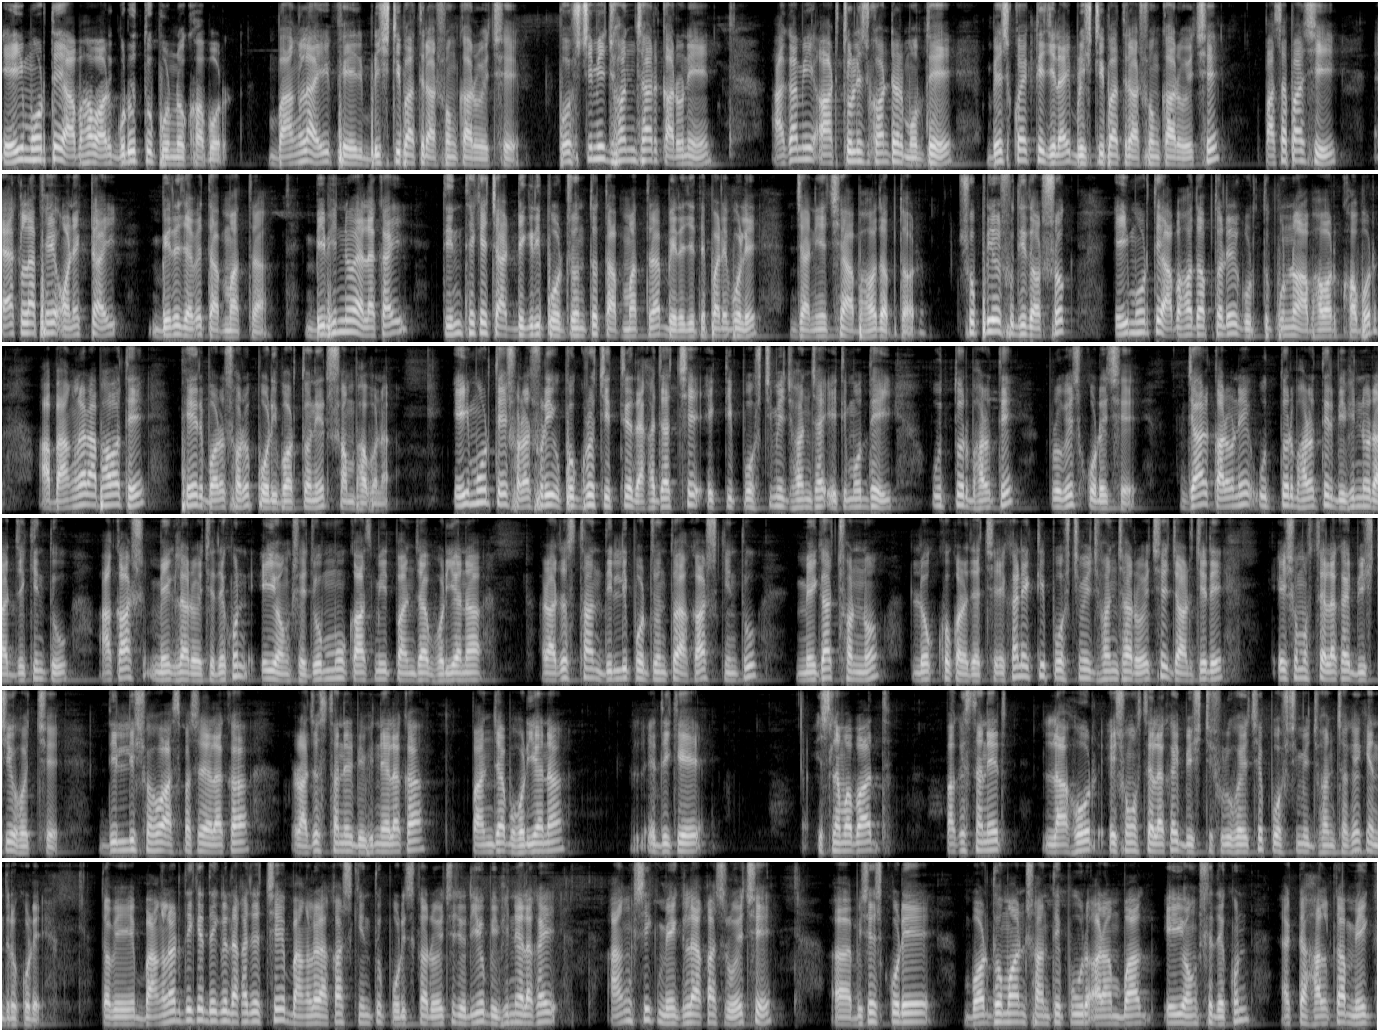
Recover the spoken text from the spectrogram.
এই মুহূর্তে আবহাওয়ার গুরুত্বপূর্ণ খবর। বাংলায় ফের বৃষ্টিপাতের আশঙ্কা রয়েছে। পশ্চিমী ঝঞ্ঝার কারণে আগামী আটচল্লিশ ঘণ্টার মধ্যে বেশ কয়েকটি জেলায় বৃষ্টিপাতের আশঙ্কা রয়েছে। পাশাপাশি এক লাফে অনেকটাই বেড়ে যাবে তাপমাত্রা। বিভিন্ন এলাকায় তিন থেকে চার ডিগ্রি পর্যন্ত তাপমাত্রা বেড়ে যেতে পারে বলে জানিয়েছে আবহাওয়া দপ্তর। সুপ্রিয় সুধী দর্শক, এই মুহূর্তে আবহাওয়া দপ্তরের গুরুত্বপূর্ণ আবহাওয়ার খবর। আর বাংলার আবহাওয়াতে ফের বড়সড় পরিবর্তনের সম্ভাবনা। এই মুহূর্তে সরাসরি উপগ্রহ চিত্রে দেখা যাচ্ছে একটি পশ্চিমী ঝঞ্ঝা ইতিমধ্যেই উত্তর ভারতে প্রবেশ করেছে, যার কারণে উত্তর ভারতের বিভিন্ন রাজ্যে কিন্তু আকাশ মেঘলা রয়েছে। দেখুন, এই অংশে জম্মু, কাশ্মীর, পাঞ্জাব, হরিয়ানা, রাজস্থান, দিল্লি পর্যন্ত আকাশ কিন্তু মেঘাচ্ছন্ন লক্ষ্য করা যাচ্ছে। এখানে একটি পশ্চিমী ঝঞ্ঝা রয়েছে, যার জেরে এই সমস্ত এলাকায় বৃষ্টিও হচ্ছে। দিল্লি সহ আশপাশের এলাকা রাজস্থানের বিভিন্ন এলাকা, পাঞ্জাব, হরিয়ানা, এদিকে ইসলামাবাদ, পাকিস্তানের লাহোর, এই সমস্ত এলাকায় বৃষ্টি শুরু হয়েছে পশ্চিমী ঝঞ্ঝাকে কেন্দ্র করে। তবে বাংলার দিকে দেখলে দেখা যাচ্ছে বাংলার আকাশ কিন্তু পরিষ্কার রয়েছে, যদিও বিভিন্ন এলাকায় আংশিক মেঘলা আকাশ রয়েছে। বিশেষ করে বর্ধমান, শান্তিপুর, আরামবাগ, এই অংশে দেখুন একটা হালকা মেঘ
